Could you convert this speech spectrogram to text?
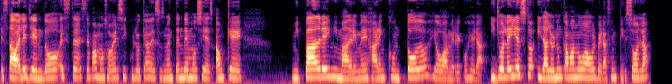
estaba leyendo este, este famoso versículo que a veces no entendemos si es, aunque mi padre y mi madre me dejaren con todo, Jehová me recogerá. Y yo leí esto y ya yo nunca más me voy a volver a sentir sola,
